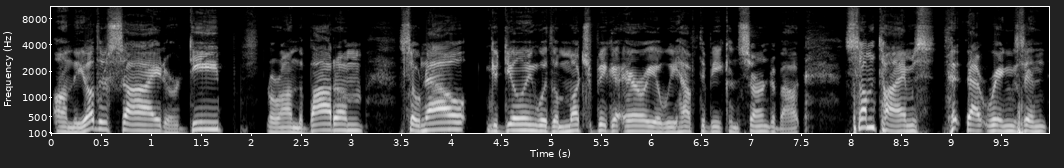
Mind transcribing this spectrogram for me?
on the other side or deep or on the bottom. So now you're dealing with a much bigger area we have to be concerned about. Sometimes that rings in,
